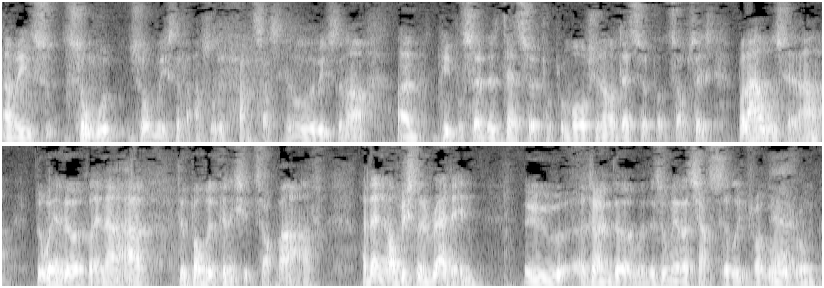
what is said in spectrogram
I mean some some weeks they're absolutely fantastic and other weeks they're not. And people say they're dead set for promotion or dead set for the top six. But I will say that. The way they were playing, I, I, they'd probably finish at top half. And then obviously Reading, who are down there with us, and we had a chance to leapfrog Yeah. over them,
